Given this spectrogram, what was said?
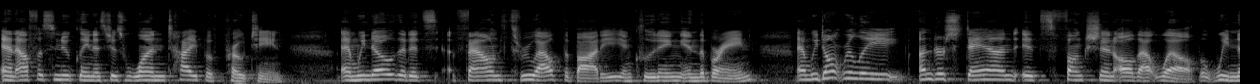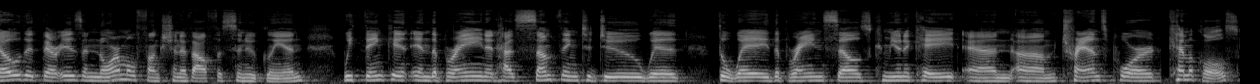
And alpha synuclein is just one type of protein. And we know that it's found throughout the body, including in the brain and we don't really understand its function all that well. But we know that there is a normal function of alpha synuclein. We think in, in the brain it has something to do with the way the brain cells communicate and um, transport chemicals.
